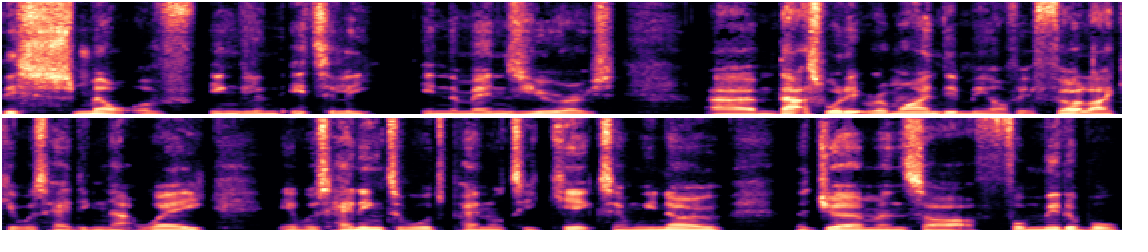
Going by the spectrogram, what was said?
this smelt of England, Italy in the men's Euros. Um, that's what it reminded me of. It felt like it was heading that way. It was heading towards penalty kicks. And we know the Germans are formidable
